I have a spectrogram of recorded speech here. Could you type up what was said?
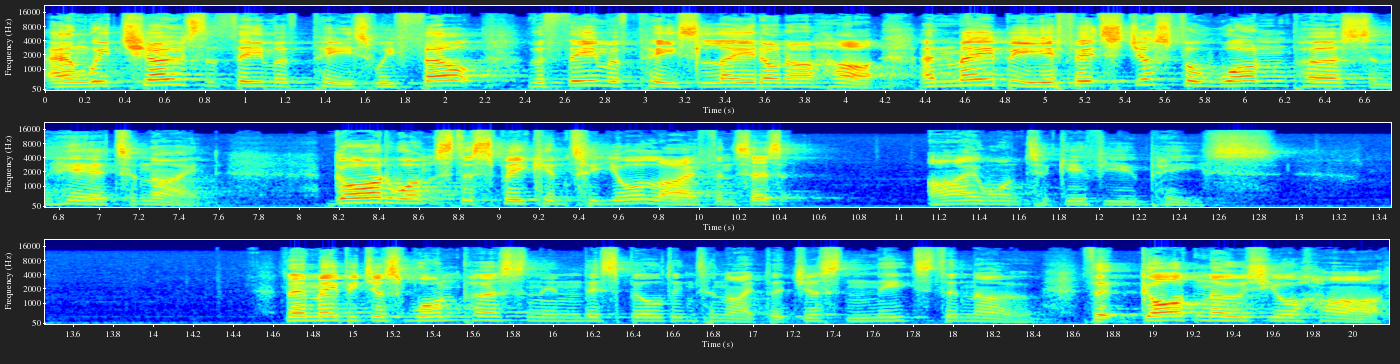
And we chose the theme of peace. We felt the theme of peace laid on our heart. And maybe if it's just for one person here tonight, God wants to speak into your life and says, I want to give you peace. There may be just one person in this building tonight that just needs to know that God knows your heart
